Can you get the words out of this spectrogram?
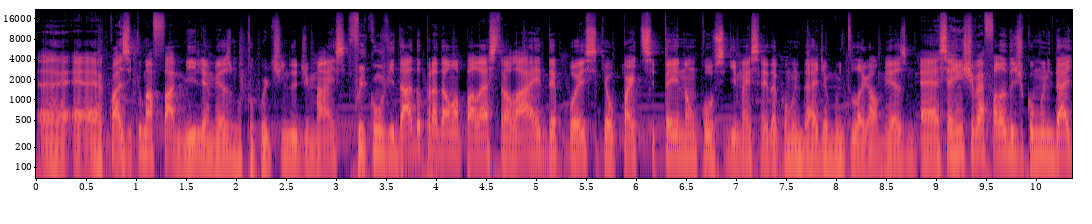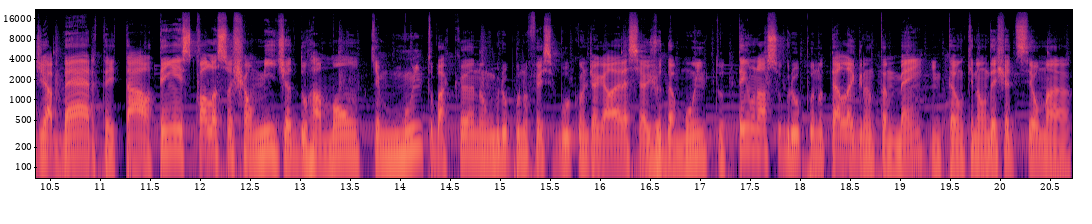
É, é, é quase que uma família mesmo, tô curtindo demais. Fui convidado para dar uma palestra lá e depois que eu participei não consegui mais sair da comunidade, é muito legal mesmo. É, se a gente estiver falando de comunidade aberta e tal, tem a escola social media do Ramon, que é muito bacana, um grupo no Facebook onde a galera se ajuda muito. Tem o nosso grupo no Telegram também, então que não deixa de ser uma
